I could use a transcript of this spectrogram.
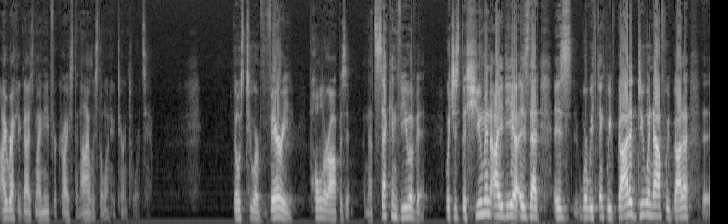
I recognized my need for Christ, and I was the one who turned towards Him. Those two are very polar opposite. And that second view of it which is the human idea is that is where we think we've got to do enough we've got to uh,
